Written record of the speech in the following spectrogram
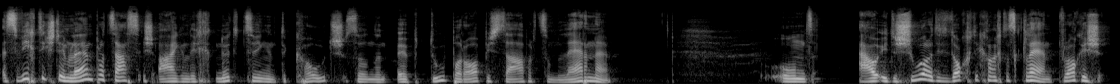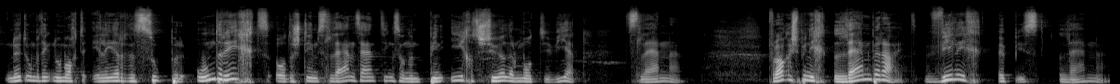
das Wichtigste im Lernprozess ist eigentlich nicht zwingend der Coach, sondern ob du parat bist selber zum Lernen. Und auch in der Schule oder in der Didaktik habe ich das gelernt. Die Frage ist nicht unbedingt nur, macht der Lehrer einen super Unterricht oder stimmt das Lernsetting, sondern bin ich als Schüler motiviert zu lernen. Die Frage ist, bin ich lernbereit? Will ich etwas lernen?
